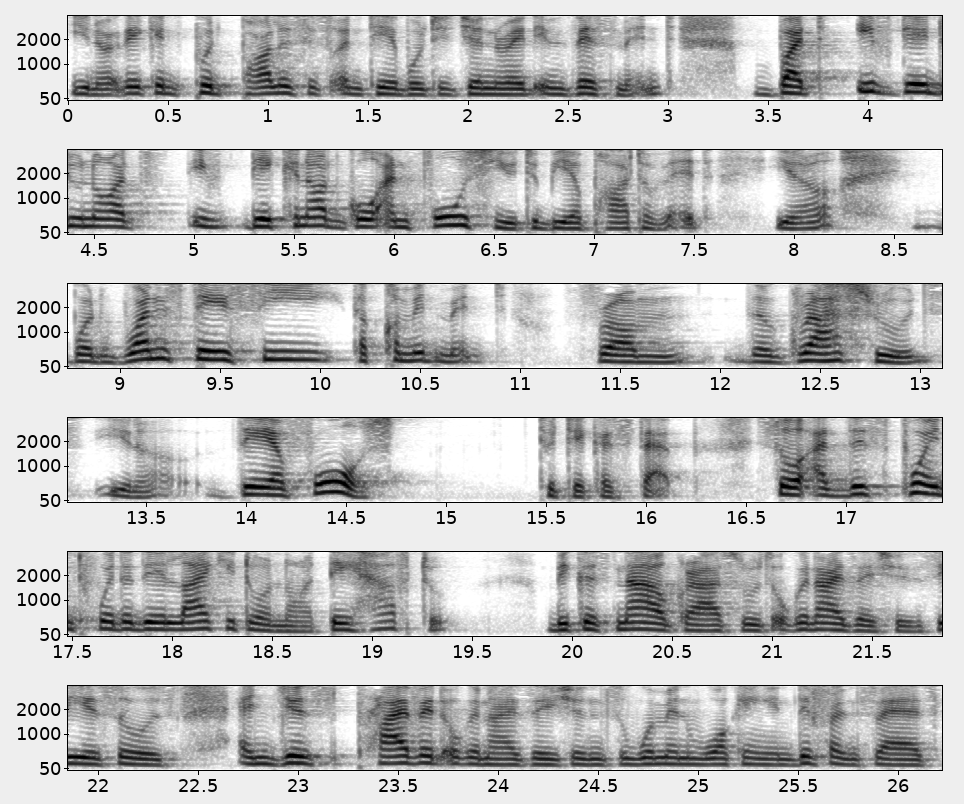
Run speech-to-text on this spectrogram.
you know, they can put policies on table to generate investment. But if they do not, if they cannot go and force you to be a part of it, you know, but once they see the commitment from the grassroots, you know, they are forced to take a step. So at this point, whether they like it or not, they have to. Because now grassroots organizations, CSOs, and just private organizations, women working in different spheres,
